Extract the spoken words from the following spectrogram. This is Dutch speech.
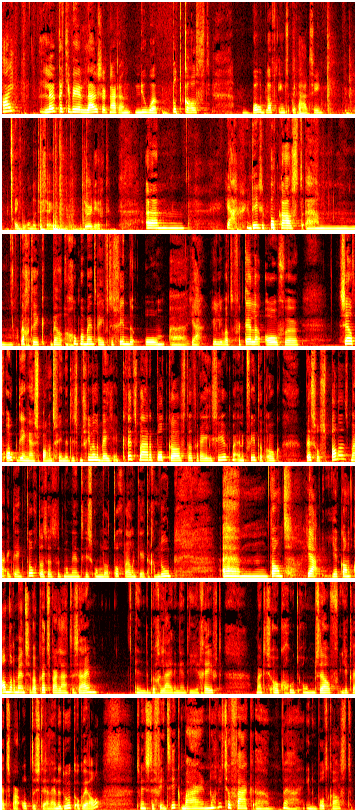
Hi, leuk dat je weer luistert naar een nieuwe podcast. Bo inspiratie. Ik doe ondertussen even de deur dicht. Ehm, ja, in deze podcast ehm, dacht ik wel een goed moment even te vinden om uh, ja, jullie wat te vertellen over zelf ook dingen spannend vinden. Het is misschien wel een beetje een kwetsbare podcast, dat realiseer ik me. En ik vind dat ook best wel spannend, maar ik denk toch dat het het moment is om dat toch wel een keer te gaan doen. Um, want ja, je kan andere mensen wel kwetsbaar laten zijn in de begeleidingen die je geeft. Maar het is ook goed om zelf je kwetsbaar op te stellen. En dat doe ik ook wel. Tenminste, vind ik. Maar nog niet zo vaak uh, nou ja, in een podcast.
